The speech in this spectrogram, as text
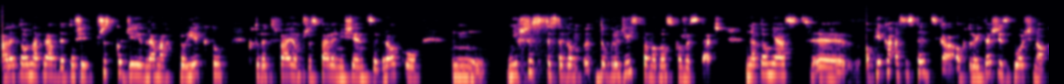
Ale to naprawdę, to się wszystko dzieje w ramach projektów, które trwają przez parę miesięcy w roku. Mm, Nie wszyscy z tego dobrodziejstwa mogą skorzystać. Natomiast e, opieka asystencka, o której też jest głośno,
